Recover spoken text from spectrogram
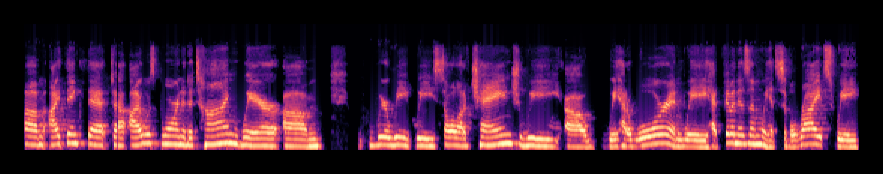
Um, I think that uh, I was born at a time where um, where we we saw a lot of change. We uh, we had a war and we had feminism we had civil rights we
